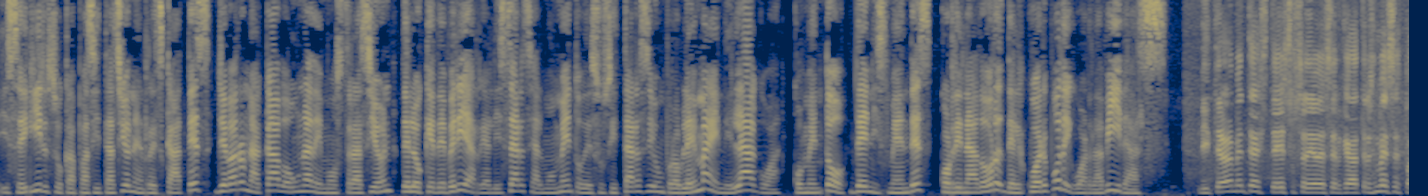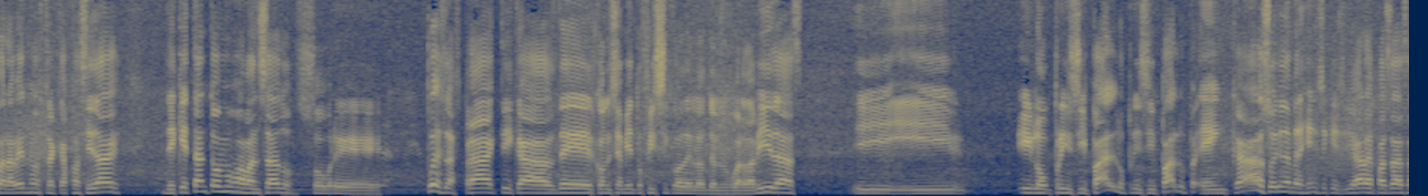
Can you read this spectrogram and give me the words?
y seguir su capacitación en rescates, llevaron a cabo una demostración de lo que debería realizarse al momento de suscitarse un problema en el agua, comentó Denis Méndez, coordinador del Cuerpo de Guardavidas. Literalmente este, esto se debe hacer cada tres meses para ver nuestra capacidad de qué tanto hemos avanzado sobre pues, las prácticas del condicionamiento físico de los, de los guardavidas y, y, lo principal, lo principal, en caso de una emergencia que llegara a pasar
